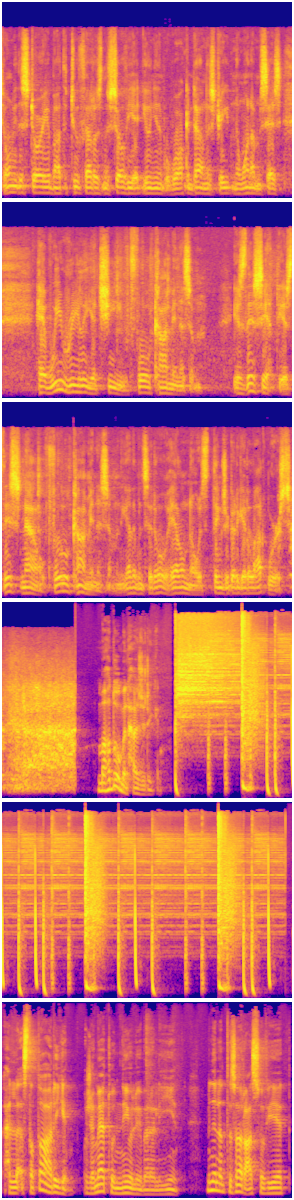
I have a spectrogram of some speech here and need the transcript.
Told me the story about the two fellows in the Soviet Union that were walking down the street, and the one of them says, Have we really achieved full communism? Is this it? Is this now full communism? And the other one said, Oh, hell no, it's, things are going to get a lot worse. مهضوم الحاج ريغن هلا استطاع ريغن وجماعته النيوليبراليين من الانتصار على السوفييت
